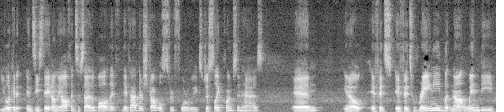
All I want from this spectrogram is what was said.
you look at NC State on the offensive side of the ball, they've they've had their struggles through four weeks, just like Clemson has. And you know, if it's if it's rainy but not windy,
